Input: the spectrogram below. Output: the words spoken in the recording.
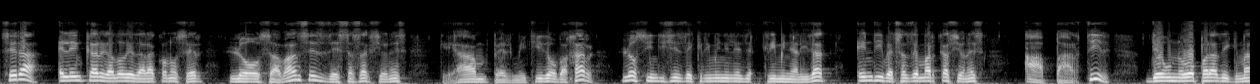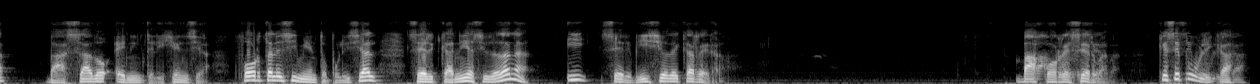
será el encargado de dar a conocer los avances de estas acciones que han permitido bajar los índices de criminalidad en diversas demarcaciones a partir de un nuevo paradigma basado en inteligencia, fortalecimiento policial, cercanía ciudadana y servicio de carrera. Bajo reserva, que se publica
